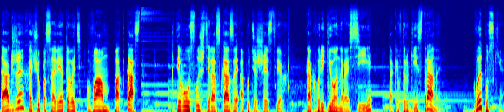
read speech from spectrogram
Также хочу посоветовать вам подкаст, где вы услышите рассказы о путешествиях как в регионы России, так и в другие страны. Выпуски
